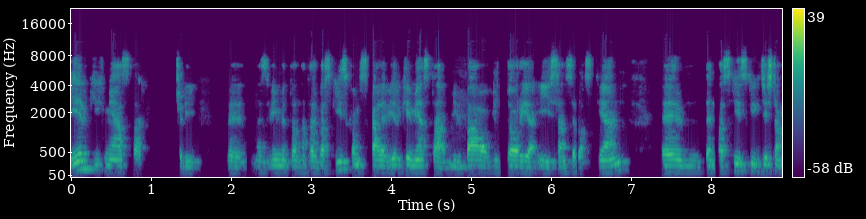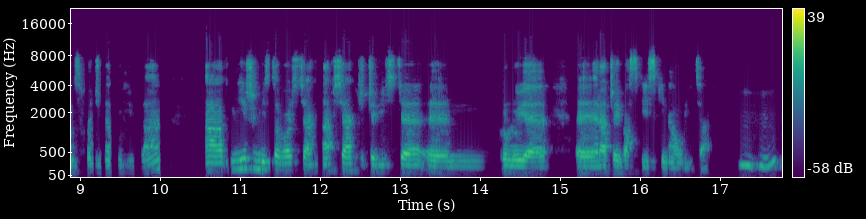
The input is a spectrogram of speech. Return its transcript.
wielkich miastach, czyli w, nazwijmy to na tę baskijską skalę, wielkie miasta Bilbao, Vitoria i San Sebastian, ten baskijski gdzieś tam schodzi na drugi plan, a w mniejszych miejscowościach, na wsiach rzeczywiście króluje e, raczej baskijski na ulicach. Mhm.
